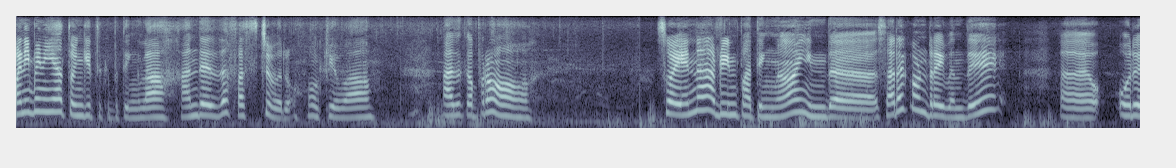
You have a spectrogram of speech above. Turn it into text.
மணிமணியாக தொங்கிட்டு இருக்கு பார்த்தீங்களா அந்த இதுதான் ஃபஸ்ட்டு வரும். ஓகேவா அதுக்கப்புறம் ஸோ என்ன அப்படின்னு பார்த்தீங்கன்னா இந்த சரக்கொன்றை வந்து ஒரு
